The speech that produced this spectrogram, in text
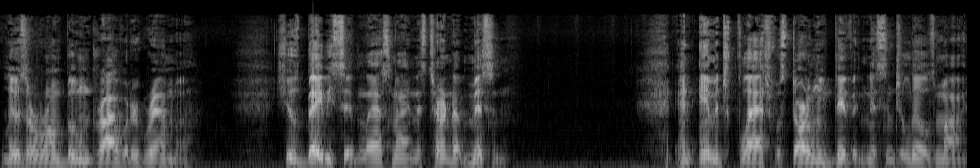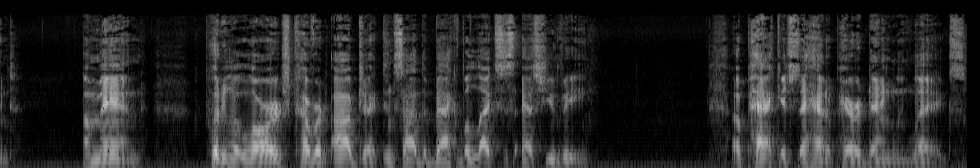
lives on Boone Drive with her grandma. She was babysitting last night and has turned up missing. An image flashed with startling vividness in Jalil's mind. A man putting a large covered object inside the back of a Lexus SUV. A package that had a pair of dangling legs.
